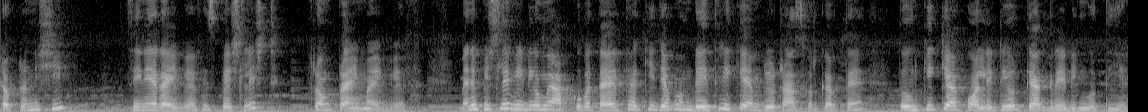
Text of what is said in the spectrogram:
doctor Nishi senior IVF specialist from prime IVF मैंने पिछले वीडियो में आपको बताया था कि जब हम डे थ्री के एम्ब्रियो ट्रांसफ़र करते हैं तो उनकी क्या क्वालिटी और क्या ग्रेडिंग होती है।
